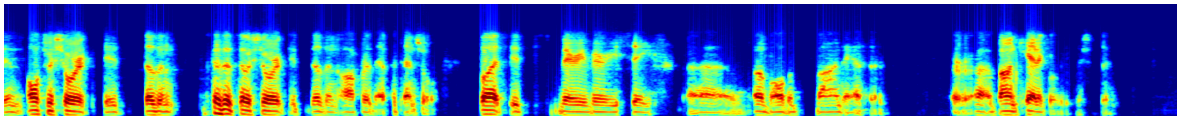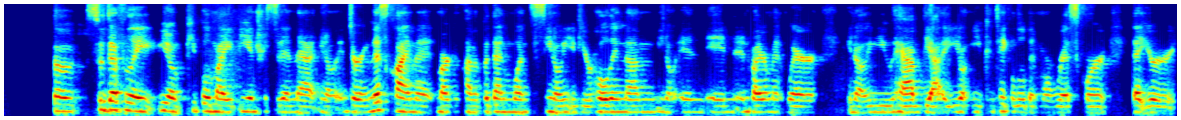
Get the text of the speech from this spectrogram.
in ultra short, it doesn't because it's so short, it doesn't offer that potential. But it's very very safe uh, of all the bond assets or uh, bond categories, I should say. So, so definitely, you know, people might be interested in that, you know, during this climate, market climate. But then once, you know, if you're holding them, you know, in in environment where, you know, you have the, you know, you can take a little bit more risk, or that your,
